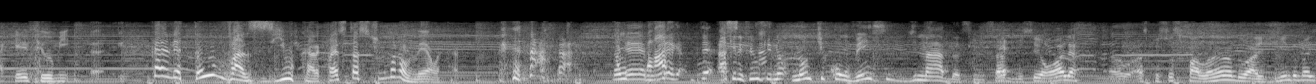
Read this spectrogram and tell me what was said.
aquele filme. eh, Cara, ele é tão vazio, cara, que parece que tá assistindo uma novela, cara. Não É, é, é aquele filme que não, não te convence de nada, assim, sabe? Você olha uh, as pessoas falando, agindo, mas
